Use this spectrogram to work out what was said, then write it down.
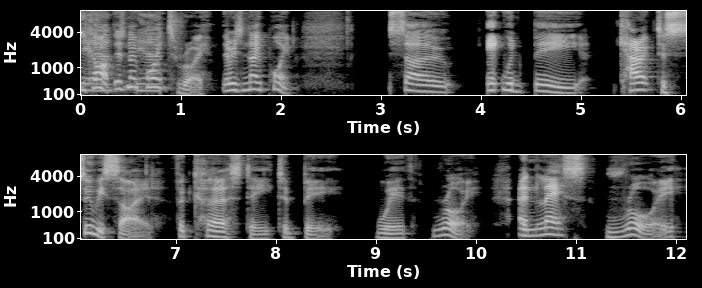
You Yeah, can't. There's no yeah. point to Roy. There is no point. So it would be character suicide for Kirsty to be with Roy, unless Roy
